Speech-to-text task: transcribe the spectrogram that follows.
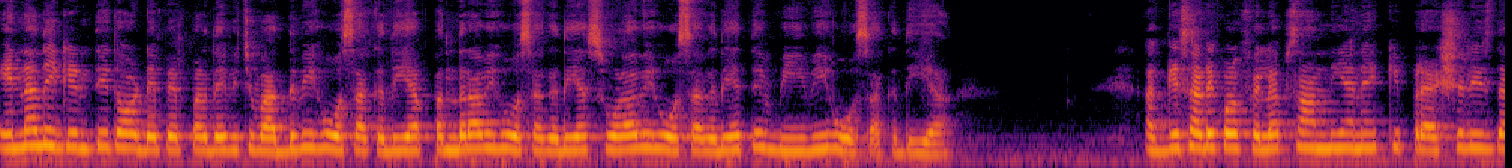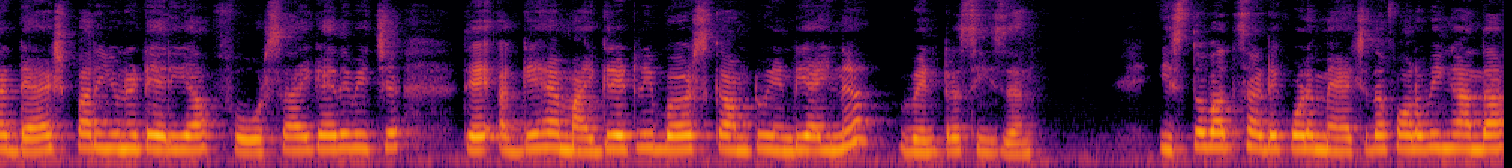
ਇਹਨਾਂ ਦੀ ਗਿਣਤੀ ਤੁਹਾਡੇ ਪੇਪਰ ਦੇ ਵਿੱਚ ਵੱਧ ਵੀ ਹੋ ਸਕਦੀ ਆ 15 ਵੀ ਹੋ ਸਕਦੀ ਆ 16 ਵੀ ਹੋ ਸਕਦੀ ਆ ਤੇ 20 ਵੀ ਹੋ ਸਕਦੀ ਆ। ਅੱਗੇ ਸਾਡੇ ਕੋਲ ਫਿਲਪਸ ਆਉਂਦੀਆਂ ਨੇ ਕਿ ਪ੍ਰੈਸ਼ਰ ਇਜ਼ ਦਾ dash per unit area force ਆਏਗਾ ਇਹਦੇ ਵਿੱਚ। ਤੇ ਅੱਗੇ ਹੈ migratory birds come to India in winter season ਇਸ ਤੋਂ ਬਾਅਦ ਸਾਡੇ ਕੋਲ ਮੈਚ ਦਾ ਫੋਲੋਇੰਗ ਆਂਦਾ।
